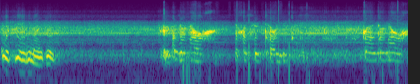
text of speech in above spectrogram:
I don't know if I should tell you, but I don't know.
